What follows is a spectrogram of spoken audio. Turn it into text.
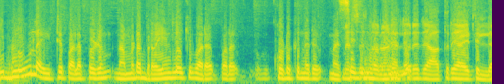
ഈ ബ്ലൂ ലൈറ്റ് പലപ്പോഴും നമ്മുടെ ബ്രെയിനിലേക്ക് കൊടുക്കുന്ന ഒരു മെസ്സേജ് എന്ന് പറഞ്ഞാൽ രാത്രി ആയിട്ടില്ല.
